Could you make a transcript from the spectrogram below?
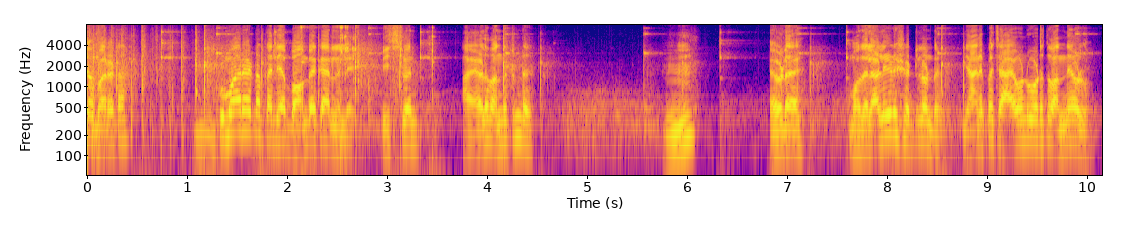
കുമാരേട്ടാ കുമാരേട്ടൻ തല്ലിയ ബോംബെക്കാരനല്ലേ? വിശ്വൻ. അയാൾ വന്നിട്ടുണ്ട്. എവിടെ? മുതലാളിയുടെ ഷെഡിലുണ്ട്. ഞാനിപ്പോ ചായ കൊണ്ട് കൊടുത്ത് വന്നേ ഉള്ളൂ.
